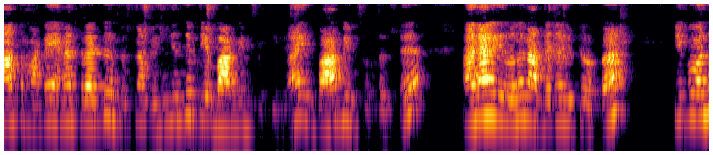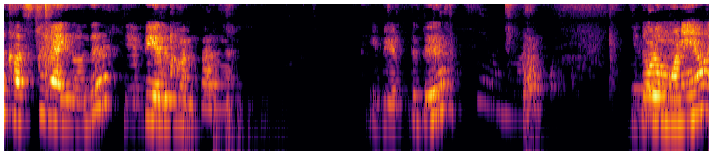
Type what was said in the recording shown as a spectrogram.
மாற்ற மாட்டேன். ஏன்னா த்ரெட்டுன்றதுனா அப்படி இங்கேருந்து இப்படியே பாபின் சுற்றிக்கலாம் இது பாபின் சுற்றுறது அதனால் இது வந்து நான் அப்படியே தான் விட்டு வைப்பேன். இப்போ வந்து ஃபஸ்ட்டு நான் இது வந்து எப்படி எடுக்கணும்னு பாருங்க. இப்படி எடுத்துட்டு இதோட முனையும்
